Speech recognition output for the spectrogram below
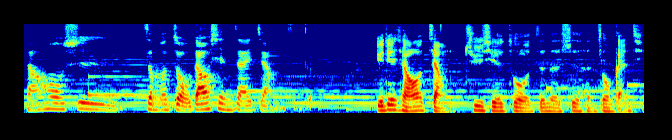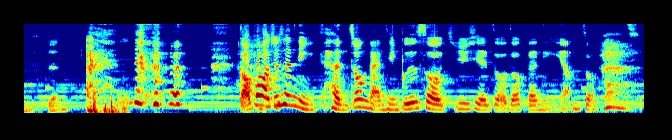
然后是怎么走到现在这样子的？有点想要讲巨蟹座真的是很重感情的人，搞不好就是你很重感情，不是所有巨蟹座都跟你一样重感情。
